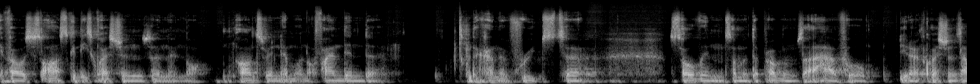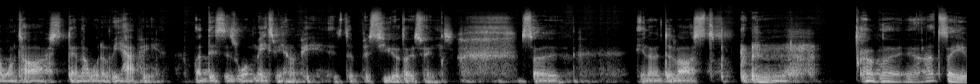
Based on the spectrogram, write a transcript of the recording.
if I was just asking these questions and then not answering them or not finding the the kind of roots to solving some of the problems I have or you know questions I want to ask, then I wouldn't be happy. But this is what makes me happy is the pursuit of those things. So, you know, the last oh, I'd say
